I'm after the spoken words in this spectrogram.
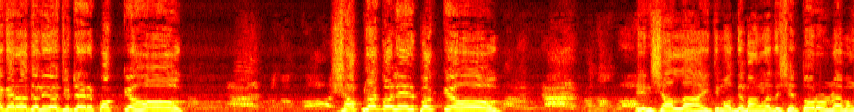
এগারো দলীয় জোটের পক্ষে হোক। শাপলা কলের পক্ষে হোক। ইনশাল্লাহ ইতিমধ্যে বাংলাদেশের তরুণরা এবং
